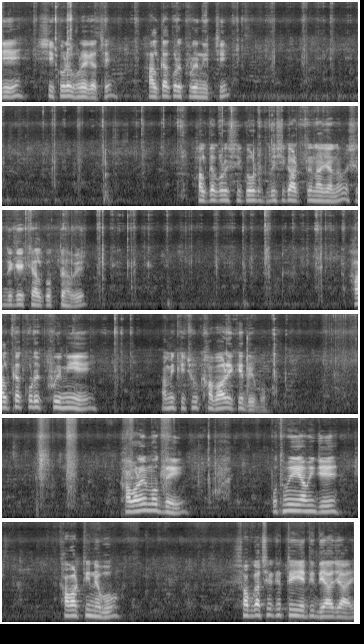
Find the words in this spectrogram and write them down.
যে শিকড়ে ভরে গেছে, হালকা করে খুঁড়ে নিচ্ছি। হালকা করে শিকড় বেশি কাটতে না জানো, সেদিকে খেয়াল করতে হবে। হালকা করে খুঁড়ে নিয়ে আমি কিছু খাবার একে দেব। খাবারের মধ্যেই প্রথমেই আমি যে খাবারটি নেব, সব গাছের ক্ষেত্রেই এটি দেয়া যায়,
